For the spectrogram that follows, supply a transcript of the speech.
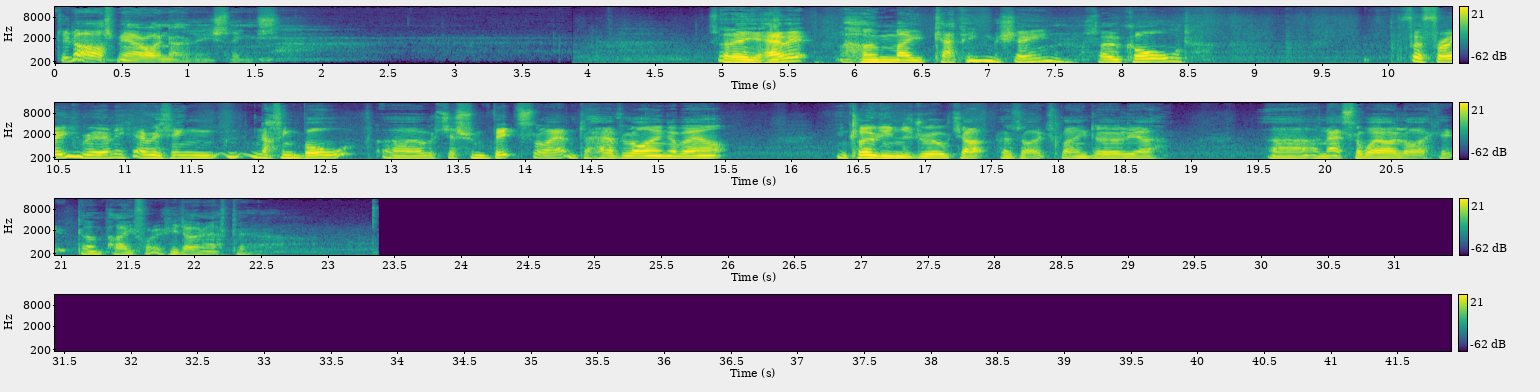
Do not ask me how I know these things. So there you have it, homemade tapping machine, so called. For free really, everything, nothing bought, uh, was just from bits that I happen to have lying about, including the drill chuck as I explained earlier, uh, and that's the way I like it. Don't pay for it if you don't have to.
